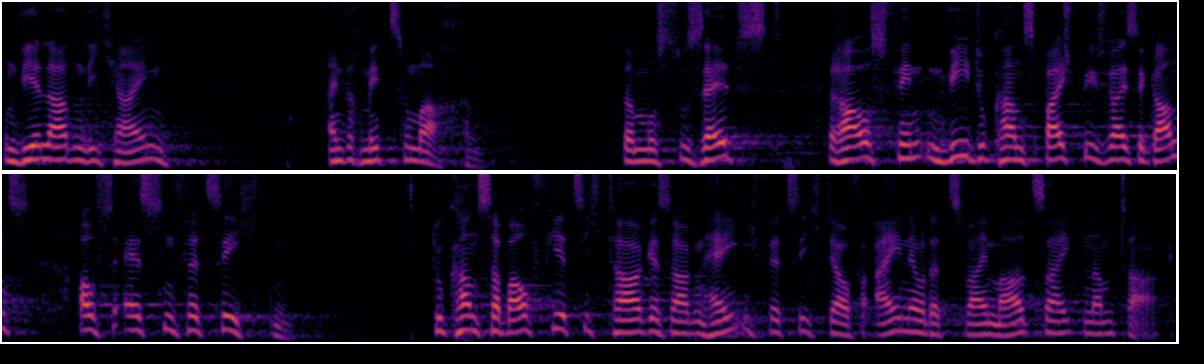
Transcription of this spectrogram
Und wir laden dich ein, einfach mitzumachen. Dann musst du selbst rausfinden, wie. Du kannst beispielsweise ganz aufs Essen verzichten. Du kannst aber auch 40 Tage sagen, hey, ich verzichte auf eine oder zwei Mahlzeiten am Tag.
